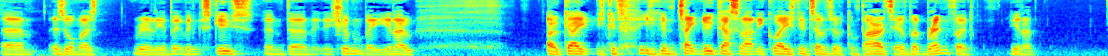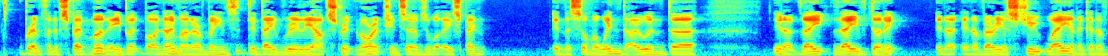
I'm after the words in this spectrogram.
um, as almost really a bit of an excuse, and uh, it shouldn't be. You know, okay, you can you can take Newcastle out of the equation in terms of a comparative, but Brentford, you know, Brentford have spent money, but by no manner of means did they really outstrip Norwich in terms of what they spent in the summer window, and uh, you know they they've done it in a in a very astute way and are going to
